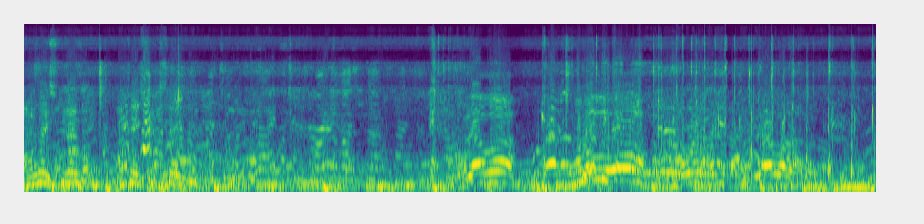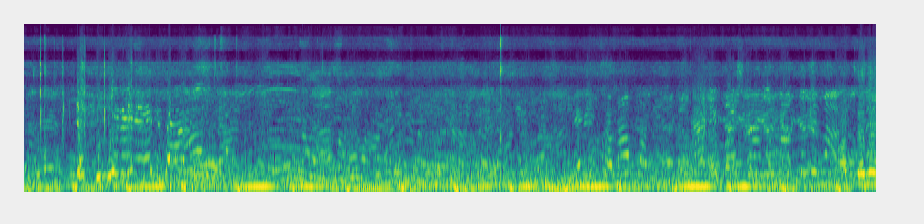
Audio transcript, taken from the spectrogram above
Arkadaş biraz ateş yükseldi. Bravo. Aman dikkat. Bravo. Atladı.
